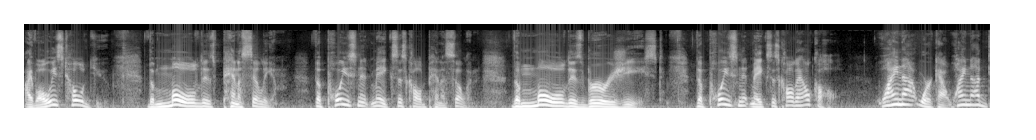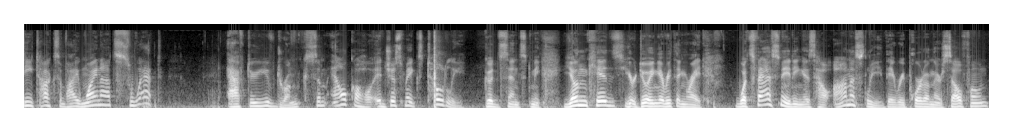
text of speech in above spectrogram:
I've always told you the mold is penicillium. The poison it makes is called penicillin. The mold is brewer's yeast. The poison it makes is called alcohol. Why not work out? Why not detoxify? Why not sweat after you've drunk some alcohol? It just makes totally good sense to me. Young kids, you're doing everything right. What's fascinating is how honestly they report on their cell phone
